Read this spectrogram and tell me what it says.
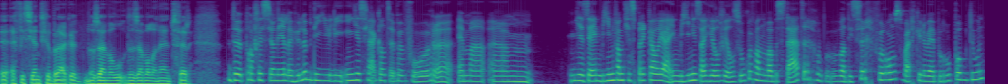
efficiënt gebruiken, dan zijn, we al, zijn we een eind ver. De professionele hulp die jullie ingeschakeld hebben voor uh, Emma, um, je zei in het begin van het gesprek al, ja, in het begin is dat heel veel zoeken van wat bestaat er, wat is er voor ons, waar kunnen wij beroep op doen.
